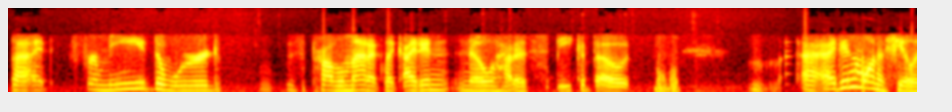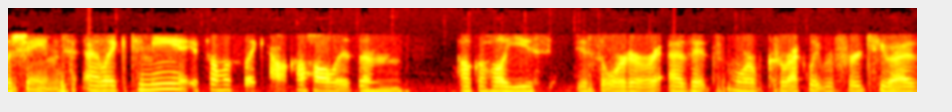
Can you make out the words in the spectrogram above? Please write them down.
but for me, the word was problematic. Like I didn't know how to speak about. I didn't want to feel ashamed. I, like to me, it's almost like alcoholism, alcohol use disorder, as it's more correctly referred to as,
